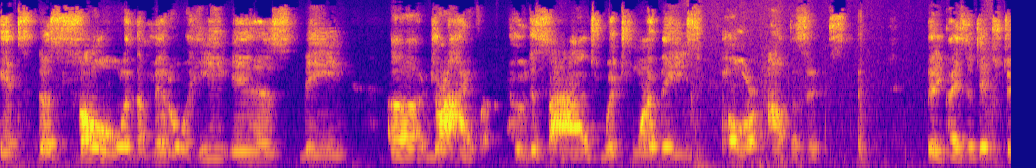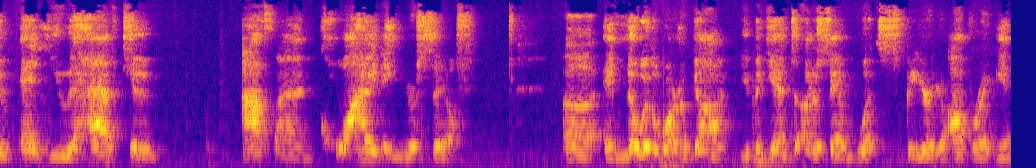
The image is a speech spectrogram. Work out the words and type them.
It's the soul in the middle. He is the uh, driver who decides which one of these polar opposites that he pays attention to. And you have to, I find, quieting yourself uh, and knowing the Word of God, you begin to understand what sphere you're operating in.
